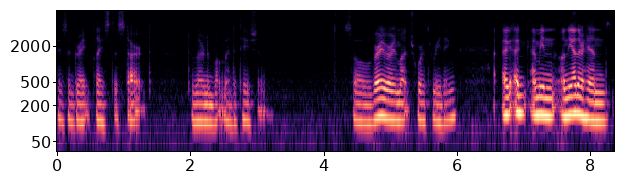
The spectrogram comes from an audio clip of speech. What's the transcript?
is a great place to start to learn about meditation. So very, very much worth reading. I, I, I mean, on the other hand,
